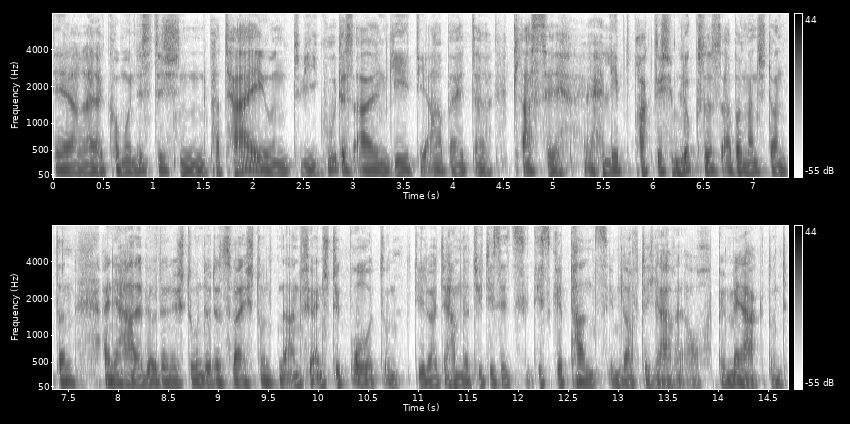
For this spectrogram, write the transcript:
der äh, kommunistischen Partei und wie gut es allen geht. Die Arbeiterklasse äh, lebt praktisch im Luxus, aber man stand dann eine halbe oder eine Stunde oder zwei Stunden an für ein Stück Brot. Und die Leute haben natürlich diese Diskrepanz im Laufe der Jahre auch bemerkt. Und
